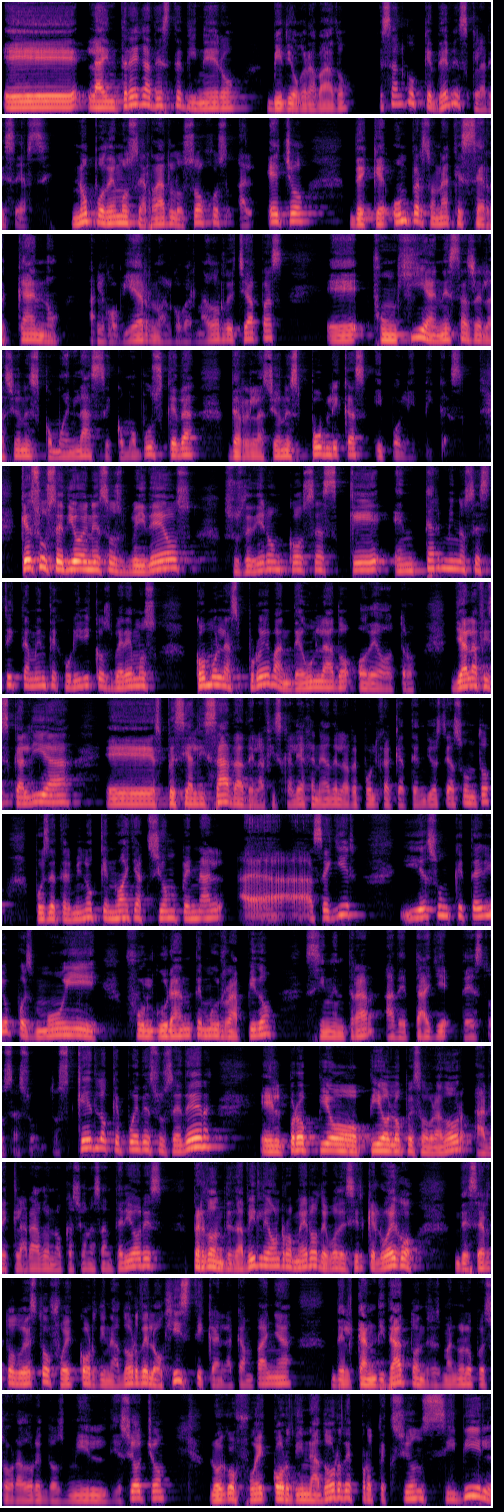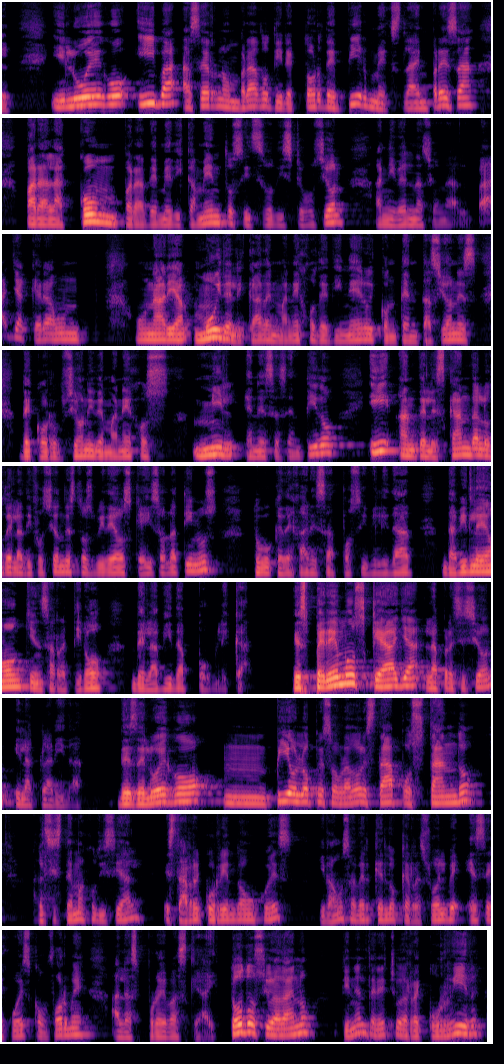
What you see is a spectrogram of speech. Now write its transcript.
Eh, la entrega de este dinero videograbado es algo que debe esclarecerse. No podemos cerrar los ojos al hecho de que un personaje cercano al gobierno, al gobernador de Chiapas, eh, fungía en estas relaciones como enlace, como búsqueda de relaciones públicas y políticas. ¿Qué sucedió en esos videos? Sucedieron cosas que en términos estrictamente jurídicos veremos cómo las prueban de un lado o de otro. Ya la Fiscalía eh, especializada de la Fiscalía General de la República que atendió este asunto, pues determinó que no hay acción penal a, a seguir. Y es un criterio pues muy fulgurante, muy rápido, sin entrar a detalle de estos asuntos. ¿Qué es lo que puede suceder? El propio Pío López Obrador ha declarado en ocasiones anteriores perdón, de David León Romero, debo decir que luego de ser todo esto fue coordinador de logística en la campaña del candidato Andrés Manuel López Obrador en 2018, luego fue coordinador de protección civil y luego iba a ser nombrado director de Birmex, la empresa para la compra de medicamentos y su distribución a nivel nacional. Vaya que era un un área muy delicada en manejo de dinero y con tentaciones de corrupción y de manejos mil ese sentido y ante el escándalo de la difusión de estos videos que hizo Latinus, tuvo que dejar esa posibilidad. David León, quien se retiró de la vida pública. Esperemos que haya la precisión y la claridad. Desde luego, mm, Pío López Obrador está apostando al sistema judicial, está recurriendo a un juez y vamos a ver qué es lo que resuelve ese juez conforme a las pruebas que hay. Todo ciudadano tiene el derecho de recurrir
